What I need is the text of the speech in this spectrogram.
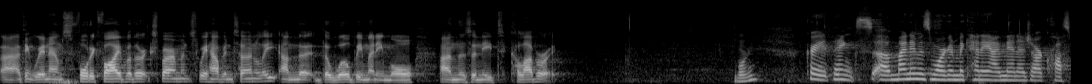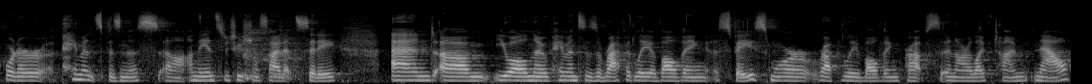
I think we announced 45 other experiments we have internally. And there will be many more. And there's a need to collaborate. Morgan? Great, thanks. Uh, my name is Morgan McKenney. I manage our cross-border payments business uh, on the institutional side at Citi. And um, you all know payments is a rapidly evolving space, more rapidly evolving perhaps in our lifetime now.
